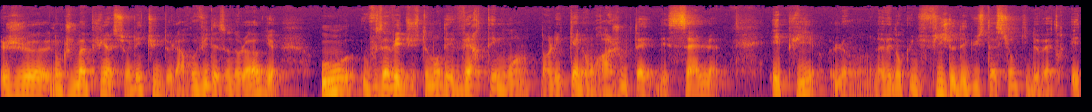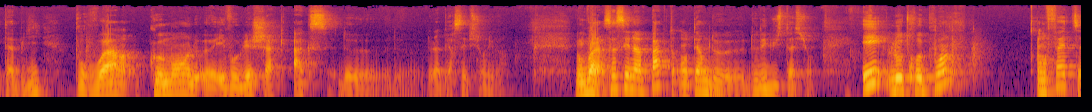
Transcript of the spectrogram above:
je m'appuie hein, sur l'étude de la revue des onologues, où vous avez justement des verres témoins dans lesquels on rajoutait des sels, et puis on avait donc une fiche de dégustation qui devait être établie pour voir comment évoluait chaque axe de, la perception du vin. Donc voilà, ça c'est l'impact en termes de dégustation. Et l'autre point, en fait,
